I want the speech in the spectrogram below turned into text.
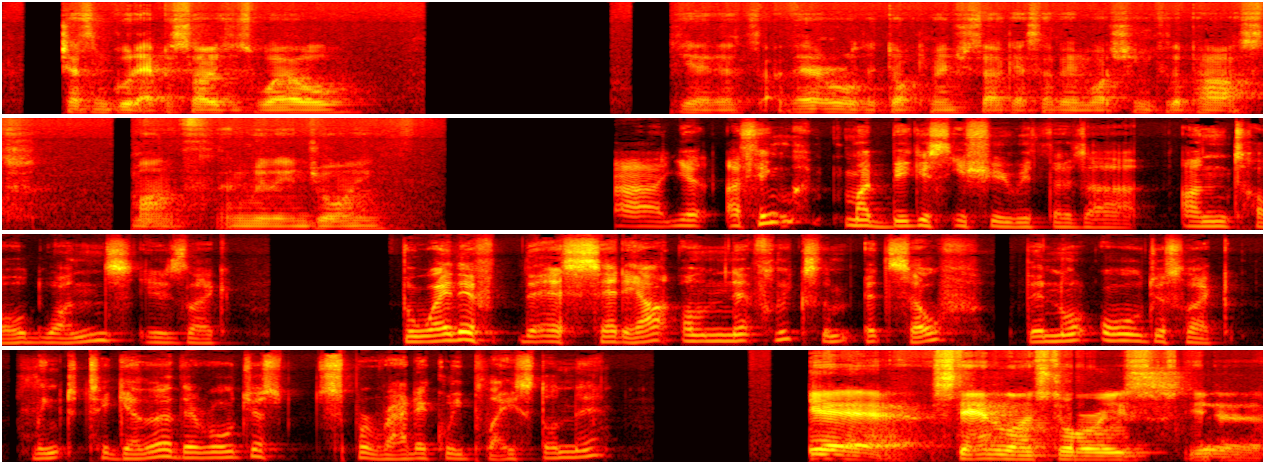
which had some good episodes as well yeah, that's they're all the documentaries I guess I've been watching for the past month and really enjoying. Uh, yeah, I think my, my biggest issue with those uh, untold ones is like the way they're they're set out on Netflix itself. They're not all just like linked together. They're all just sporadically placed on there. Yeah, standalone stories. Yeah,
